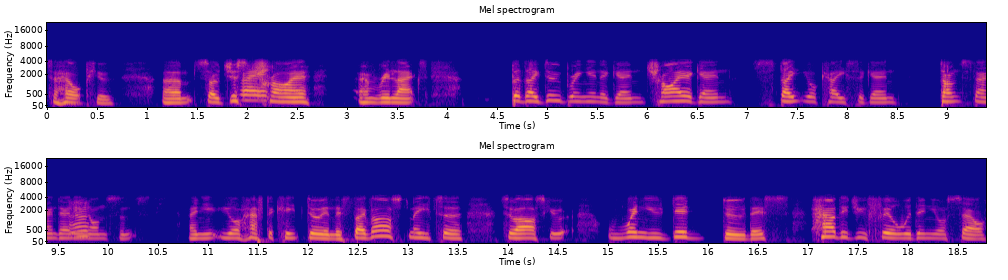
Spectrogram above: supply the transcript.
to help you. Um, so just Right. try and relax. But they do bring in again, try again, state your case again, don't stand any Mhm. nonsense, and you, you'll have to keep doing this. They've asked me to, to ask you when you did do this, how did you feel within yourself?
